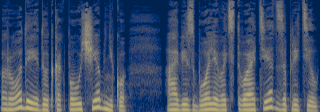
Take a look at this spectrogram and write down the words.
«Роды идут как по учебнику, а обезболивать твой отец запретил.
